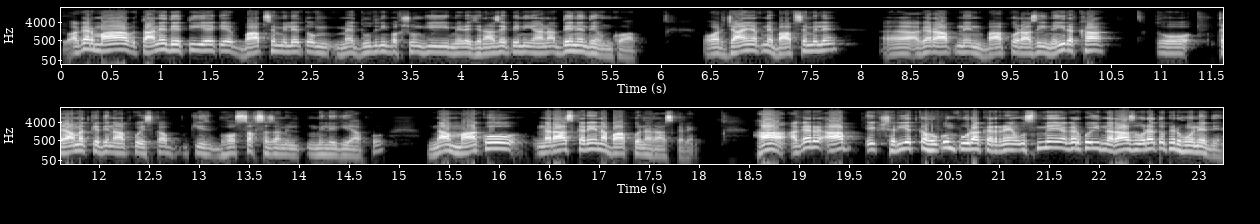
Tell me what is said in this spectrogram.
تو اگر ماں تانے دیتی ہے کہ باپ سے ملے تو میں دودھ نہیں بخشوں گی، میرے جنازے پہ نہیں آنا، دینے دیں ان کو آپ۔ اور جائیں اپنے باپ سے ملیں اگر آپ نے ان باپ کو راضی نہیں رکھا، تو قیامت کے دن آپ کو اس کا، کی بہت سخت سزا ملے گی آپ کو۔ نہ ماں کو ناراض کریں، نہ باپ کو ناراض کریں۔ ہاں اگر آپ ایک شریعت کا حکم پورا کر رہے ہیں، اس میں اگر کوئی ناراض ہو رہا ہے تو پھر ہونے دیں۔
